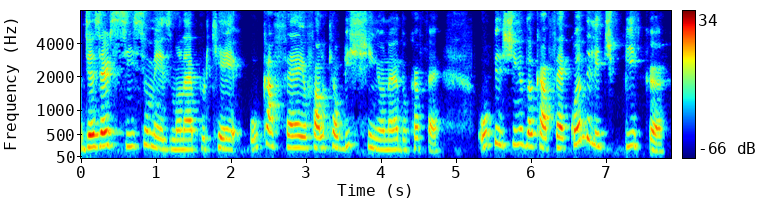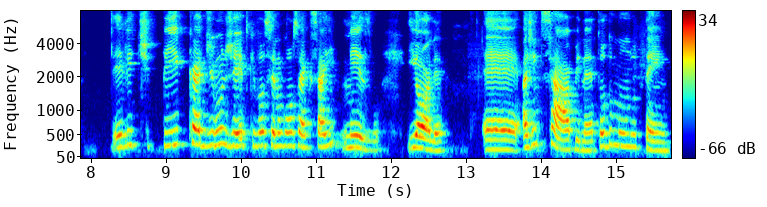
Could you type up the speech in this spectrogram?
de, exercício mesmo, né? Porque o café, eu falo que é o bichinho, né, do café. O bichinho do café, quando ele te pica, ele te pica de um jeito que você não consegue sair mesmo. E olha, é, a gente sabe, né? Todo mundo tem.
